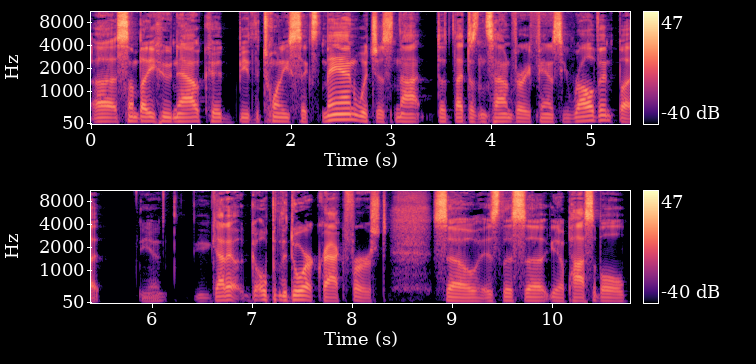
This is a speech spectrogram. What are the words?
uh, somebody who now could be the 26th man, which is not that, that doesn't sound very fantasy relevant, but you know you got to open the door a crack first. So is this a you know possible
